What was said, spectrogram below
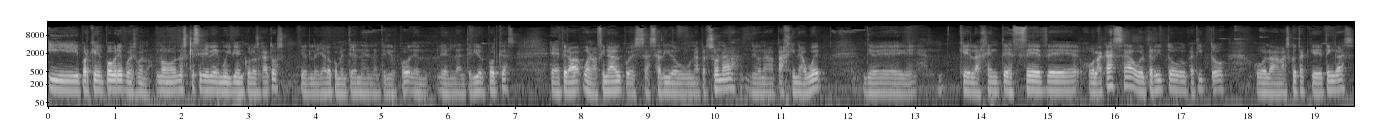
y porque el pobre, pues bueno, no, no es que se lleve muy bien con los gatos, ya lo comenté en el anterior, en el anterior podcast, eh, pero bueno, al final pues ha salido una persona de una página web de que la gente cede o la casa o el perrito o gatito o la mascota que tengas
